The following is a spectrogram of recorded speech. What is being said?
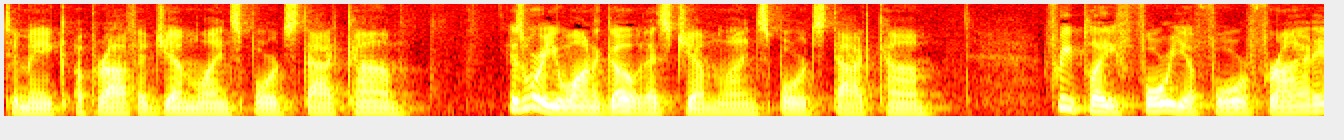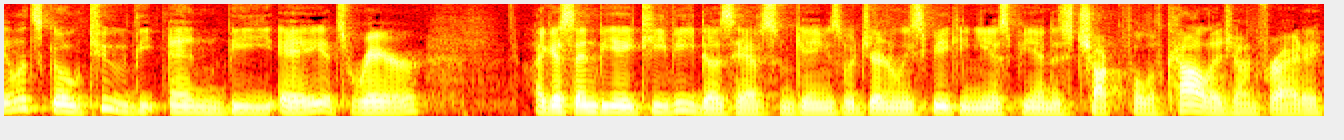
to make a profit. GemLineSports.com is where you want to go. That's GemLineSports.com. Free play for you for Friday. Let's go to the NBA. It's rare I guess NBA TV does have some games, but generally speaking, ESPN is chock full of college on Friday.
